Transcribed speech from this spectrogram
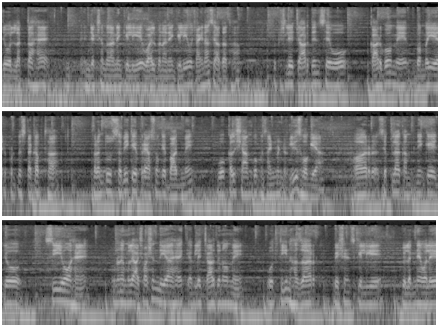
जो लगता है इंजेक्शन बनाने के लिए ऑयल बनाने के लिए, वो चाइना से आता था। तो पिछले चार दिन से वो कार्गो में बम्बई एयरपोर्ट पर स्टकअप था। परंतु सभी के प्रयासों के बाद में वो कल शाम को कंसाइनमेंट रिलीज़ हो गया और सिप्ला कंपनी के जो सीईओ हैं, उन्होंने मुझे आश्वासन दिया है कि अगले चार दिनों में वो तीन हज़ार पेशेंट्स के लिए जो लगने वाले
